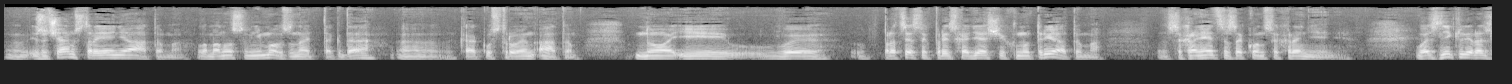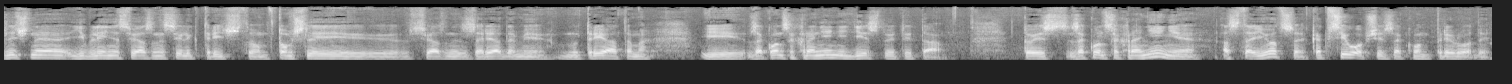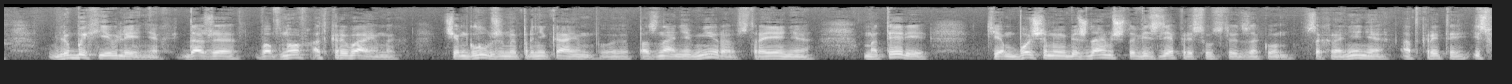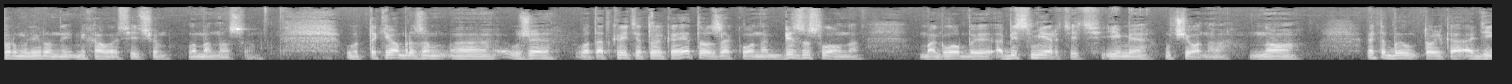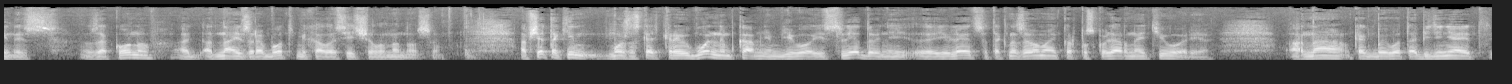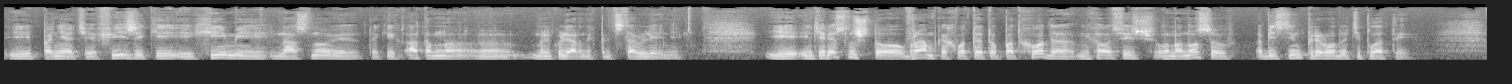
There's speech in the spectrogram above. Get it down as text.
э, изучаем строение атома. Ломоносов не мог знать тогда, э, как устроен атом. Но и в процессах, происходящих внутри атома, сохраняется закон сохранения. Возникли различные явления, связанные с электричеством, в том числе и э, связанные с зарядами внутри атома. И закон сохранения действует и там. То есть закон сохранения остается как всеобщий закон природы в любых явлениях, даже во вновь открываемых. Чем глубже мы проникаем в познание мира, в строение материи, тем больше мы убеждаем, что везде присутствует закон сохранения, открытый и сформулированный Михаилом Васильевичем Ломоносовым. Вот таким образом, э, уже вот открытие только этого закона, безусловно, могло бы обесмертить имя ученого, но это был только один из законов, одна из работ Михаила Васильевича Ломоносова. Вообще таким, можно сказать, краеугольным камнем его исследований э, является так называемая корпускулярная теория. она как бы вот объединяет и понятие физики, и химии на основе таких атомно-молекулярных представлений. И интересно, что в рамках вот этого подхода Михаил Васильевич Ломоносов объяснил природу теплоты.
